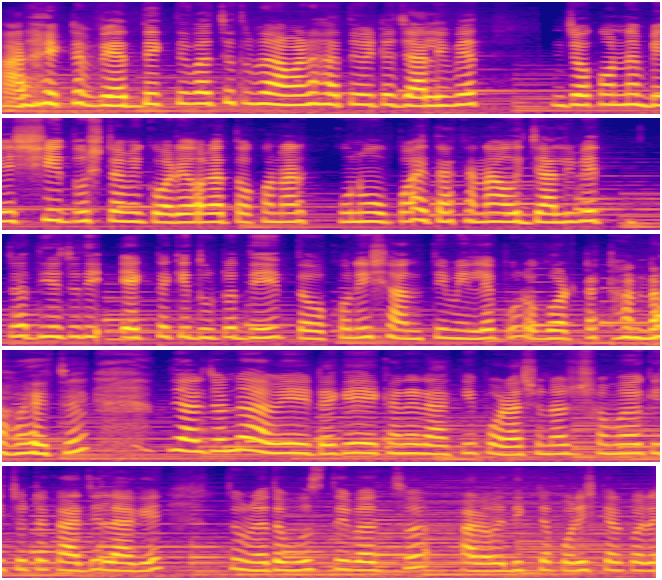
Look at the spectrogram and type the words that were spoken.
আর একটা বেদ দেখতে পাচ্ছ তোমরা? আমার হাতে ওইটা জালি বেদ। যখন না বেশি দুষ্টামি করে, ওরা তখন আর কোনো উপায় থাকে না। ওই জালি বেদটা দিয়ে যদি একটা কি দুটো দিই, তখনই শান্তি মিলে পুরো ঘরটা ঠান্ডা হয়েছে যার জন্য আমি এটাকে এখানে রাখি। পড়াশোনার সময়ও কিছুটা কাজে লাগে। তোমরা তো বুঝতেই পারছ। আর ওই দিকটা পরিষ্কার করে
